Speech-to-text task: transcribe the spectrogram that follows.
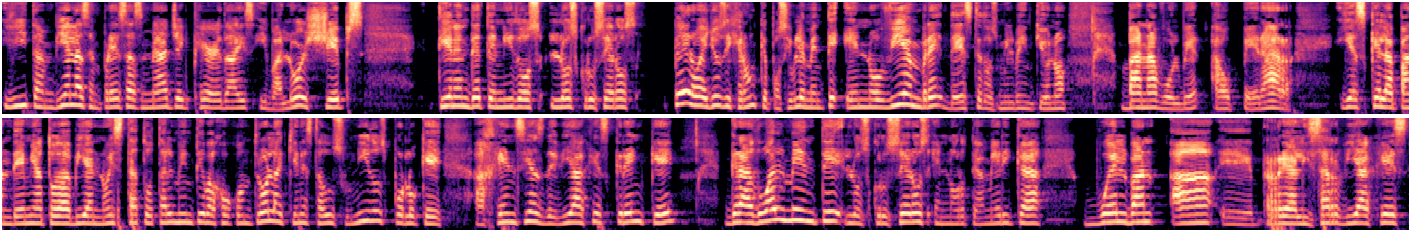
Y también las empresas Magic Paradise y Valor Ships tienen detenidos los cruceros, pero ellos dijeron que posiblemente en noviembre de este 2021 van a volver a operar y es que la pandemia todavía no está totalmente bajo control aquí en Estados Unidos, por lo que agencias de viajes creen que gradualmente los cruceros en Norteamérica vuelvan a eh, realizar viajes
